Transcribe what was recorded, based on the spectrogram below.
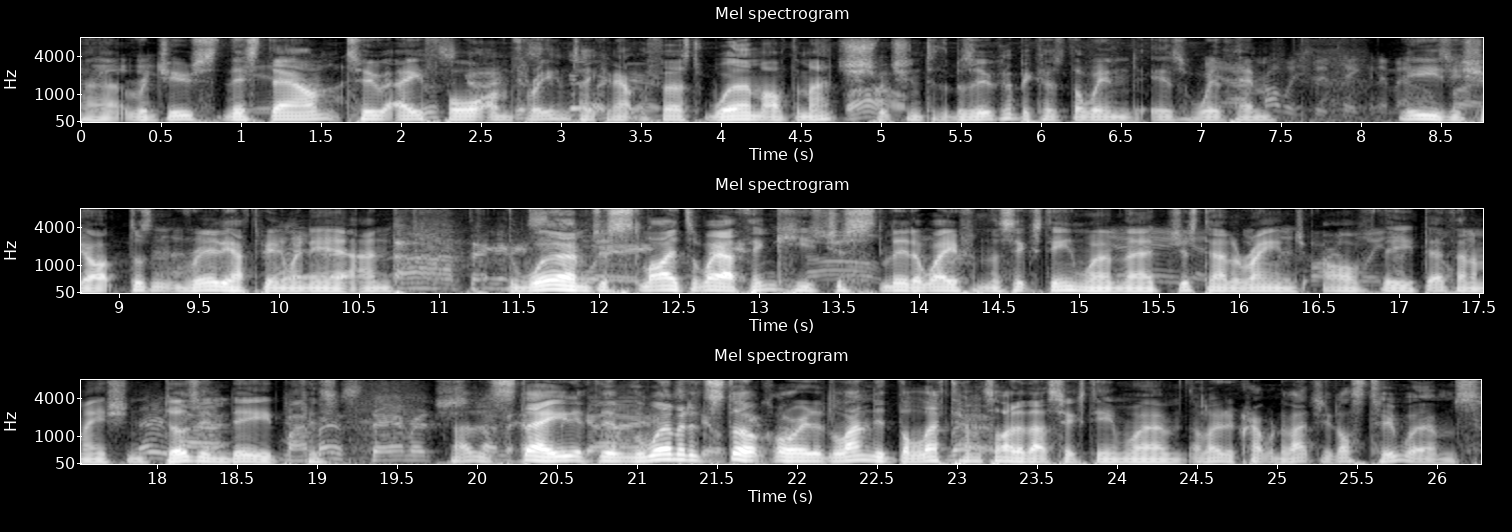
uh, reduce this down to a 4 on 3 and taking out the first worm of the match, switching to the bazooka because the wind is with him. Easy shot, doesn't really have to be anywhere near, and the worm just slides away. I think he's just slid away from the 16 worm there, just out of range of the death animation. Does indeed, because that had stayed. If the, the worm had stuck or it had landed the left-hand side of that 16 worm, a load of crap would have actually lost two worms.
